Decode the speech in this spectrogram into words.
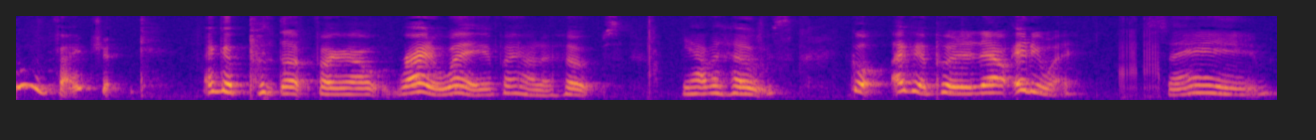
Ooh, fire truck. I could put that fire out right away if I had a hose. You have a hose. Cool. I could put it out anyway. Same.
